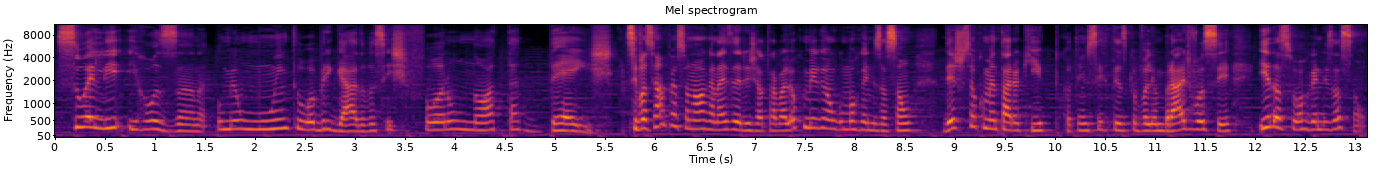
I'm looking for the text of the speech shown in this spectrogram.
Sueli e Rosana, o meu muito obrigado. Vocês foram nota 10. Se você é uma personal organizer e já trabalhou comigo em alguma organização, deixa o seu comentário aqui, porque eu tenho certeza que eu vou lembrar de você e da sua organização.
